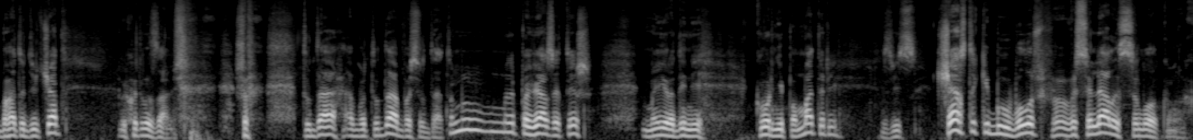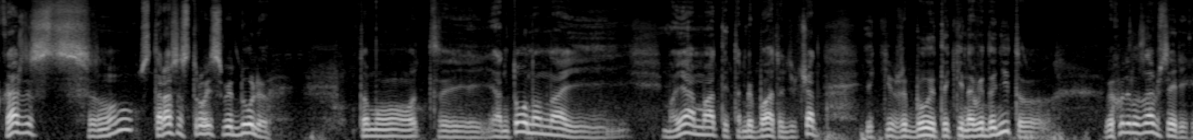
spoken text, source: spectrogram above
багато дівчат виходили заміж. Що туди або туди, або сюди. Тому мене пов'язує теж мої родинні корні по матері. Звідси. Час таки був, було ж виселяли село. Кожен ну, старався строїти свою долю. Тому от і Антоновна, і моя мати, там і багато дівчат, які вже були такі на видані, то виходили заміж цей рік.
